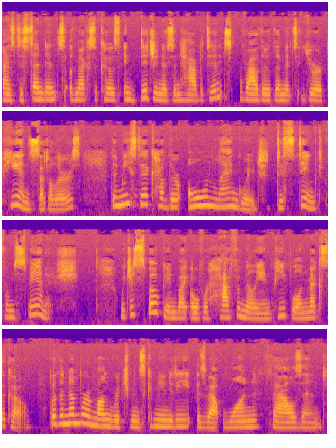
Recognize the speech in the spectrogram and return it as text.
As descendants of Mexico's indigenous inhabitants rather than its European settlers, the Mixtec have their own language distinct from Spanish, which is spoken by over half a million people in Mexico. But the number among Richmond's community is about 1,000.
